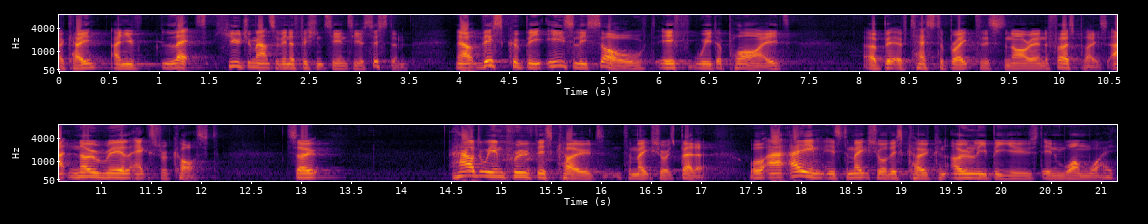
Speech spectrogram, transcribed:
Okay? And you've let huge amounts of inefficiency into your system. Now, this could be easily solved if we'd applied a bit of test to break to this scenario in the first place at no real extra cost. So, how do we improve this code to make sure it's better? Well, our aim is to make sure this code can only be used in one way.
